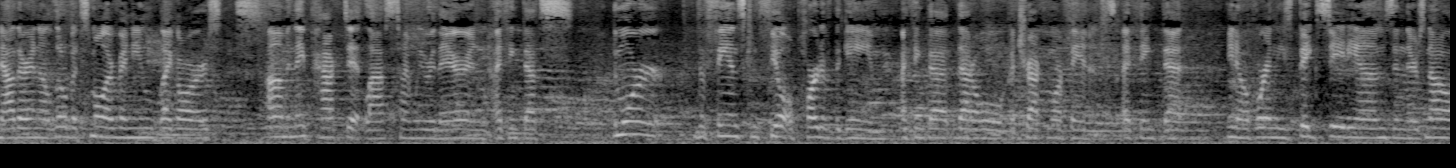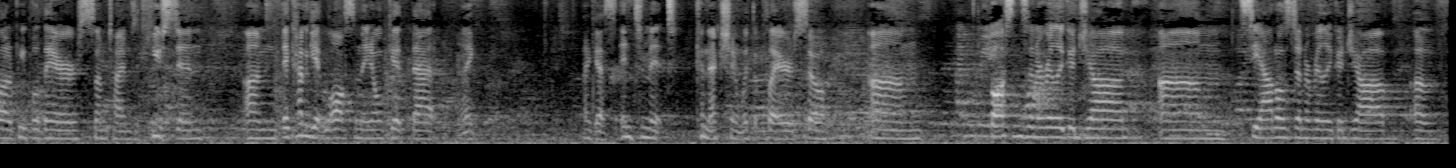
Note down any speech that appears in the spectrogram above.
Now they're in a little bit smaller venue like ours, um, and they packed it last time we were there. And I think that's the more the fans can feel a part of the game. I think that that'll attract more fans. I think that you know if we're in these big stadiums and there's not a lot of people there, sometimes at Houston, um, they kind of get lost and they don't get that like I guess, intimate connection with the players. So um, Boston's done a really good job. Um, Seattle's done a really good job of.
